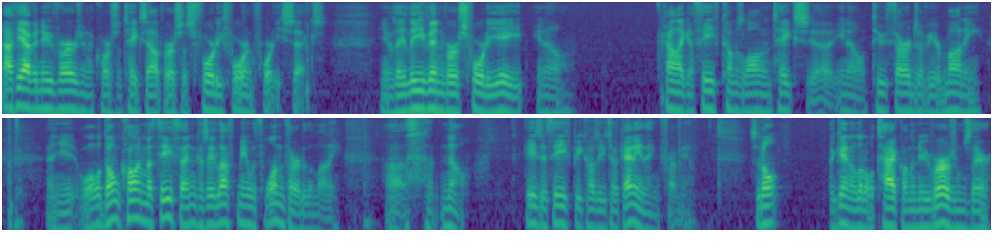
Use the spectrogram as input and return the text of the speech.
Now, if you have a new version, of course, it takes out verses 44 and 46. You know, they leave in verse 48, you know, kind of like a thief comes along and takes, uh, you know, two thirds of your money. And you, well, don't call him a thief then because he left me with one third of the money. Uh, no, he's a thief because he took anything from you. So don't, again, a little attack on the new versions there.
